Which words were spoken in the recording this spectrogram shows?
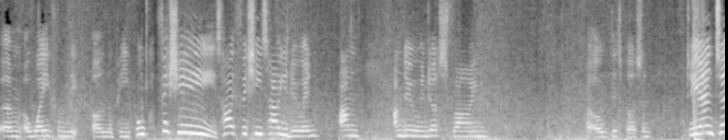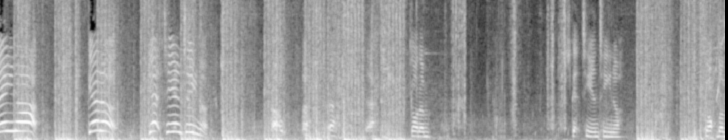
um, away from the other people. Fishies! Hi fishies, how you doing? I'm I'm doing just fine. Uh-oh, this person. TNTina! Get her! Get TNTina! Oh, uh, uh, uh, got him. TNT. Got them.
